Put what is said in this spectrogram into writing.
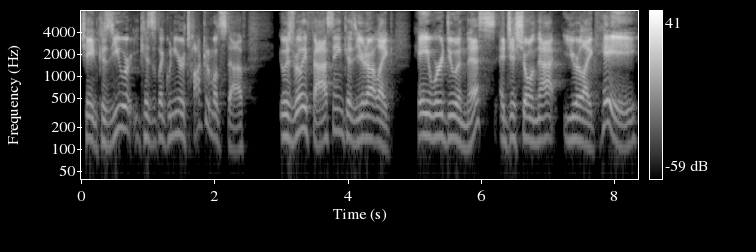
change? Because you were because like when you were talking about stuff, it was really fascinating because you're not like, hey, we're doing this and just showing that. You're like, hey,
